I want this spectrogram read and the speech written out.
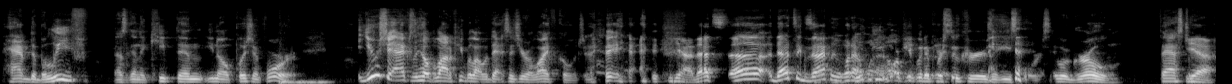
have the belief that's going to keep them, you know, pushing forward. You should actually help a lot of people out with that since you're a life coach. yeah, that's uh that's exactly what we I want need more people to pursue careers in esports. it will grow faster. Yeah.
